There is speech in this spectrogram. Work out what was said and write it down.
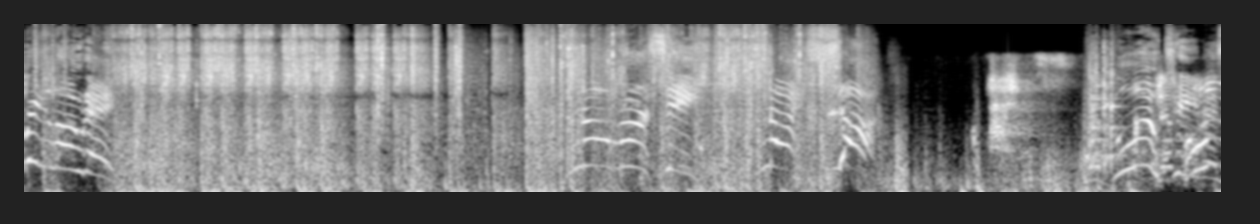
Reloading! No mercy! Nice shot! The blue The team blue is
